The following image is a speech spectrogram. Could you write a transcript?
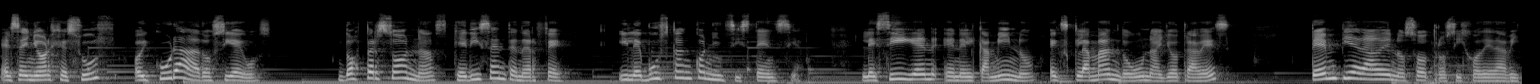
El Señor Jesús hoy cura a dos ciegos, dos personas que dicen tener fe y le buscan con insistencia. Le siguen en el camino, exclamando una y otra vez, Ten piedad de nosotros, hijo de David.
